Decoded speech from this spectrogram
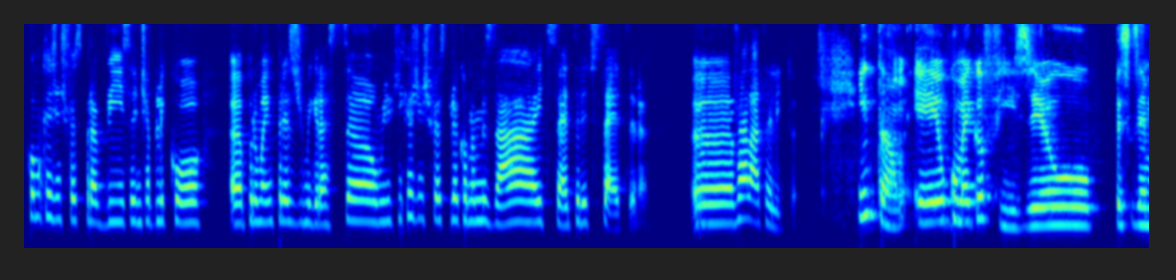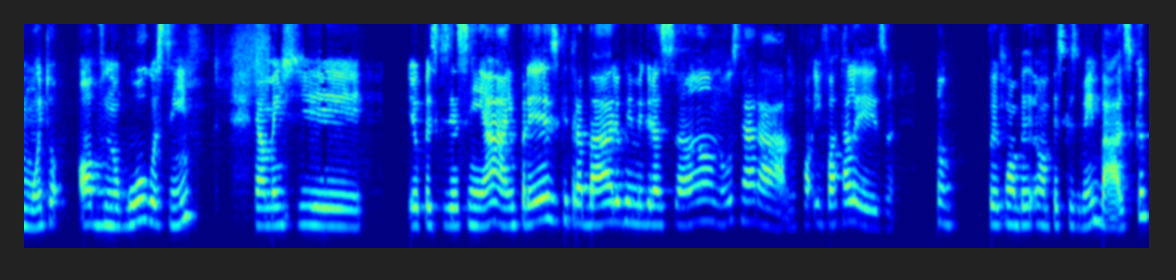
como que a gente fez para vir, se a gente aplicou uh, por uma empresa de migração, e o que, que a gente fez para economizar, etc, etc. Uh, vai lá, Thalita. Então, eu, como é que eu fiz? Eu pesquisei muito, óbvio, no Google, assim, realmente eu pesquisei assim, ah, empresa que trabalha com imigração no Ceará, no, em Fortaleza. Então, foi uma, uma pesquisa bem básica.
